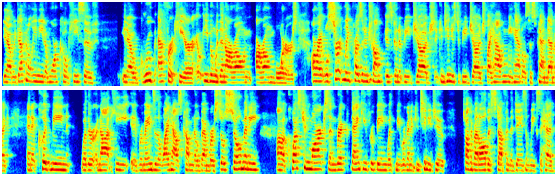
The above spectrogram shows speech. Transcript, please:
Yeah, we definitely need a more cohesive you know group effort here even within our own our own borders all right well certainly president trump is going to be judged it continues to be judged by how he handles this pandemic and it could mean whether or not he remains in the white house come november still so many uh, question marks. And Rick, thank you for being with me. We're going to continue to talk about all this stuff in the days and weeks ahead.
